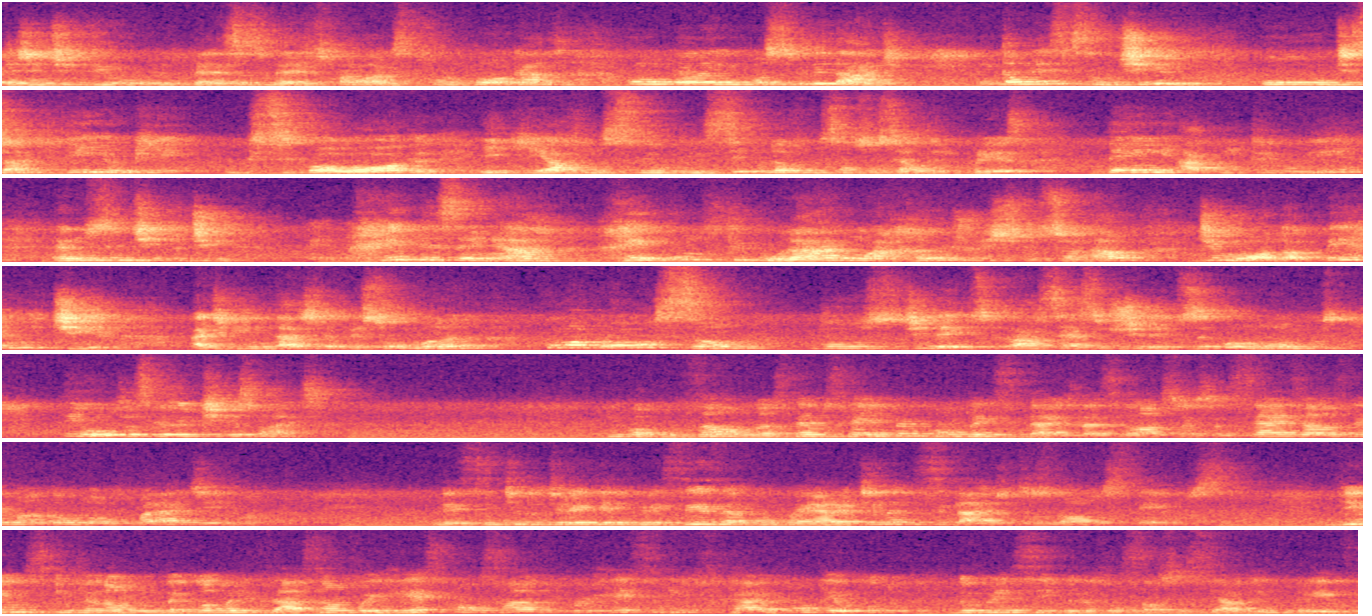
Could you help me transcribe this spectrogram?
que a gente viu pelas breves palavras que foram colocadas, como pela impossibilidade. Então, nesse sentido, o desafio que que se coloca e que a o princípio da função social da empresa tem a contribuir é no sentido de é, redesenhar, reconfigurar um arranjo institucional de modo a permitir a dignidade da pessoa humana com a promoção dos direitos, acesso aos direitos econômicos e outras garantias mais. Em conclusão, nós temos que a hipercomplexidade das relações sociais elas demandam um novo paradigma Nesse sentido, o direito ele precisa acompanhar a dinamicidade dos novos tempos. Vimos que o fenômeno da globalização foi responsável por ressignificar o conteúdo do princípio da função social da empresa.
